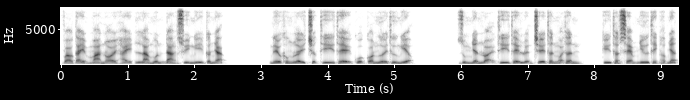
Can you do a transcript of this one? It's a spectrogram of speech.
vào tay mà nói hay là muốn đang suy nghĩ cân nhắc. Nếu không lấy trước thi thể của con người thử nghiệm, dùng nhân loại thi thể luyện chế thân ngoại thân, kỳ thật xem như thích hợp nhất.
